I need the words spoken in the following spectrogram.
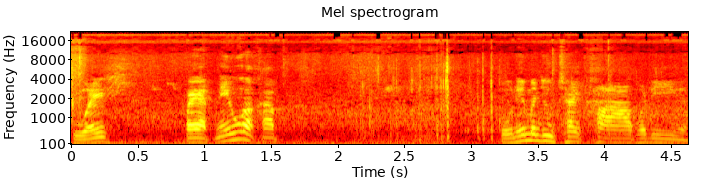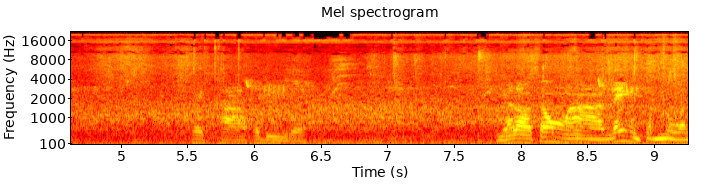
สวยแปดนิ้วอะครับ ตรงนี้มันอยู่ชายคาพอดีไง ชายคาพอดีเลย เดี๋ยวเราต้องมาเร่งจำนวน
